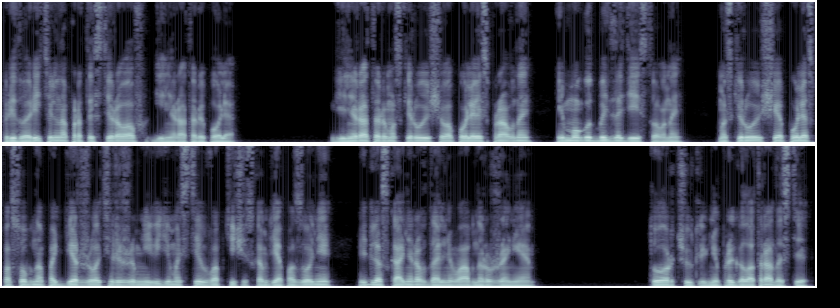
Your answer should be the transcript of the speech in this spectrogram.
предварительно протестировав генераторы поля. Генераторы маскирующего поля исправны и могут быть задействованы. Маскирующее поле способно поддерживать режим невидимости в оптическом диапазоне и для сканеров дальнего обнаружения. Тор чуть ли не прыгал от радости,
